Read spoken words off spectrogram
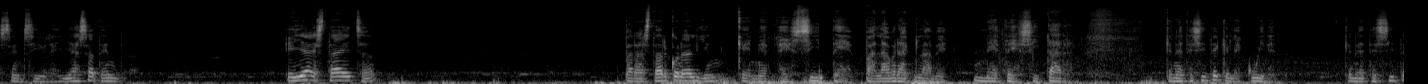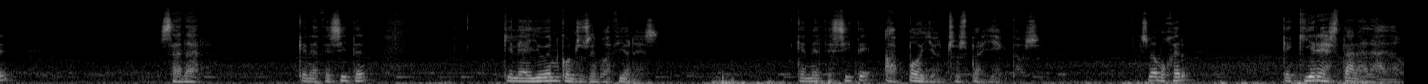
sensible, ya es atenta. Ella está hecha para estar con alguien que necesite, palabra clave, necesitar, que necesite que le cuiden, que necesite sanar, que necesite que le ayuden con sus emociones, que necesite apoyo en sus proyectos. Es una mujer que quiere estar al lado,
